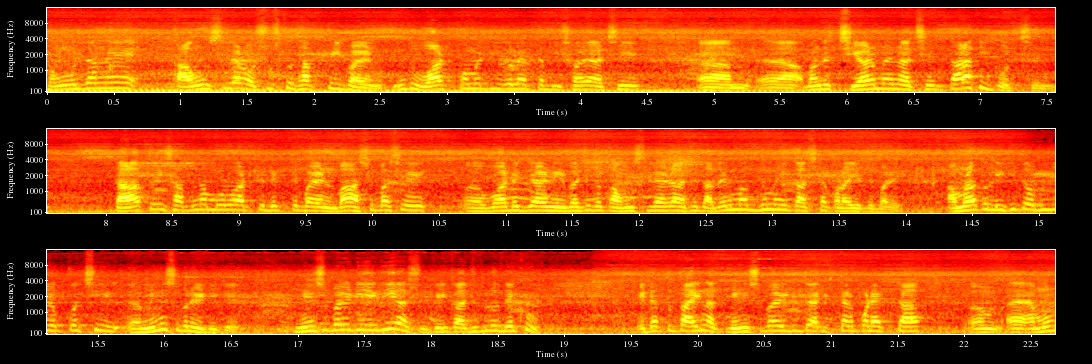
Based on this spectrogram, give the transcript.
সংবিধানে কাউন্সিলর অসুস্থ থাকতেই পারেন, কিন্তু ওয়ার্ড কমিটি বলে একটা বিষয় আছে আমাদের চেয়ারম্যান আছেন, তারা কি করছেন? তারা তো এই সাত নম্বর ওয়ার্ডকে দেখতে পারেন বা আশেপাশে ওয়ার্ডের যারা নির্বাচিত কাউন্সিলররা আছে, তাদের মাধ্যমে এই কাজটা করা যেতে পারে। আমরা তো লিখিত অভিযোগ করছি মিউনিসিপ্যালিটিকে মিউনিসিপ্যালিটি এগিয়ে আসুক, এই কাজগুলো দেখুক। এটা তো তাই না মিউনিসিপ্যালিটি তো একটার পর একটা এমন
